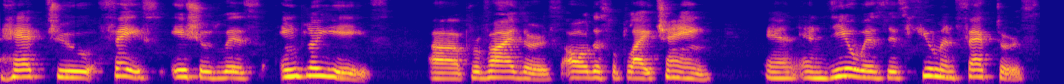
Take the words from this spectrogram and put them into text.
had to face issues with employees, uh, providers, all the supply chain, and, and deal with these human factors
